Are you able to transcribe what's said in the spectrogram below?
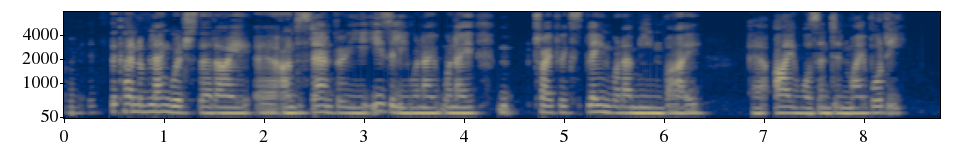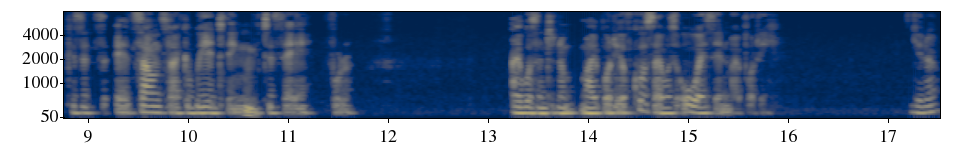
I mean, it's the kind of language that I uh, understand very easily when I when I m- try to explain what I mean by uh, I wasn't in my body. because it's it sounds like a weird thing Mm. to say for I wasn't in a, my body. Of course, I was always in my body. You know?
